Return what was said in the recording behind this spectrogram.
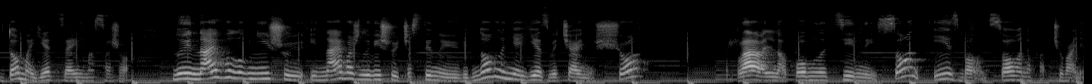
вдома є цей масажор. Ну і найголовнішою і найважливішою частиною відновлення є, звичайно, що правильно повноцінний сон і збалансоване харчування.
